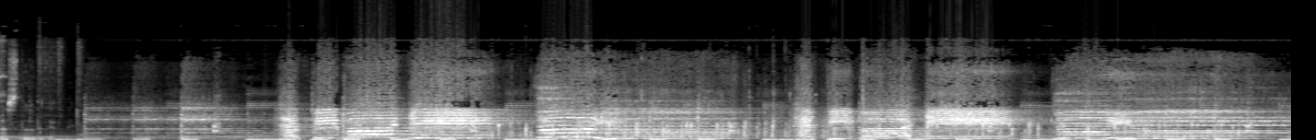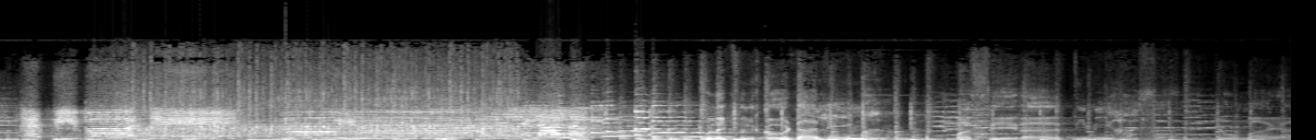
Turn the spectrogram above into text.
प्रस्तुत गर्ने। डालीमा बसेर तिमी हाँस यो माया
